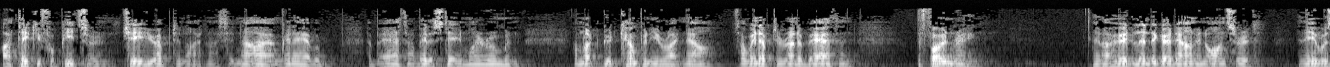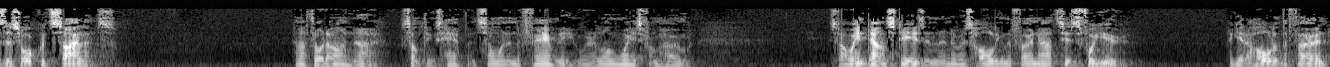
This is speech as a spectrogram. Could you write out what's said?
I'll take you for pizza and cheer you up tonight. And I said, No, I'm going to have a, a bath. I better stay in my room and I'm not good company right now. So I went up to run a bath and the phone rang. And I heard Linda go down and answer it. And there was this awkward silence. And I thought, oh no, something's happened. Someone in the family, we're a long ways from home. So I went downstairs and Linda was holding the phone out. Says, for you. I get a hold of the phone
